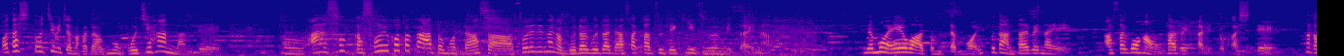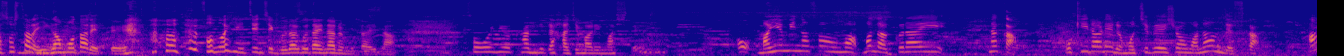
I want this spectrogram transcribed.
私とおちびちゃんの中ではもう5時半なんで、うん、あ、そっか、そういうことかと思って朝、それでなんかグダグダで朝活できず、みたいな。で、もうええわと思って、もう普段食べない朝ごはんを食べたりとかして、なんかそしたら胃がもたれて その日一日グダグダになるみたいな、そういう感じで始まりまして。お、まゆみなさんは、まだ暗い中、起きられるモチベーションは何ですか？あ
